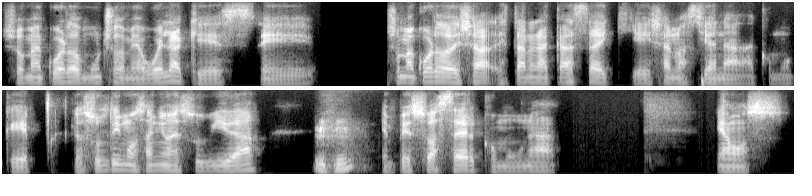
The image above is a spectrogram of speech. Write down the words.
yo me acuerdo mucho de mi abuela, que es, eh, yo me acuerdo de ella estar en la casa y que ella no hacía nada, como que los últimos años de su vida empezó a ser como una, digamos,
